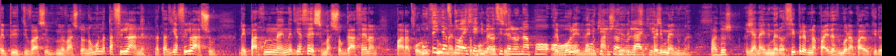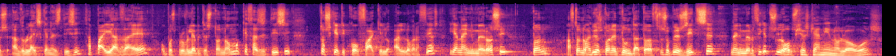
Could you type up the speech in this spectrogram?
επί τη βάση, με βάση τον νόμο να τα φυλάνε, να τα διαφυλάσσουν. Να υπάρχουν, να είναι διαθέσιμα στον κάθε έναν παρακολουθούμενο. Ούτε γι' αυτό ας το έχει πούμε ενημερωθεί, έτσι. θέλω να πω, Δεν ο- μπορεί, ο δεν κύριος υπάρχει διαδικασία. Ανδρουλάκης. Περιμένουμε. Πάντως, Για να ενημερωθεί πρέπει να πάει, δεν μπορεί να πάει ο κύριος Ανδρουλάκης και να ζητήσει. Θα πάει η ΑΔΑΕ, όπως προβλέπεται στο νόμο, και θα ζητήσει το σχετικό φάκελο αλληλογραφίας για να ενημερώσει τον, αυτόν ο οποίος τον ετούντα, το, αυτός ο οποίος ζήτησε να ενημερωθεί για τους λόγους. Όποιος και αν είναι ο λόγος,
